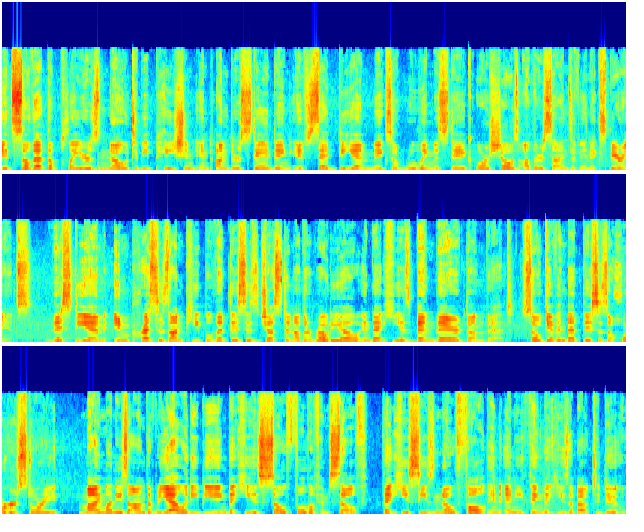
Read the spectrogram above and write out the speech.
It's so that the players know to be patient and understanding if said DM makes a ruling mistake or shows other signs of inexperience. This DM impresses on people that this is just another rodeo and that he has been there, done that. So given that this is a hoarder story, my money's on the reality being that he is so full of himself that he sees no fault in anything that he's about to do.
